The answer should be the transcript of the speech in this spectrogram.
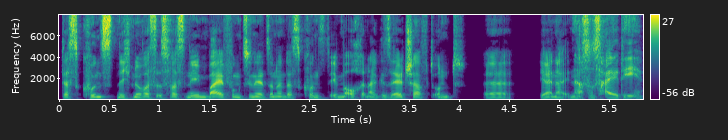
dass Kunst nicht nur was ist, was nebenbei funktioniert, sondern dass Kunst eben auch in einer Gesellschaft und äh, ja, in einer, in einer Society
